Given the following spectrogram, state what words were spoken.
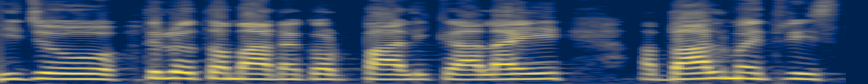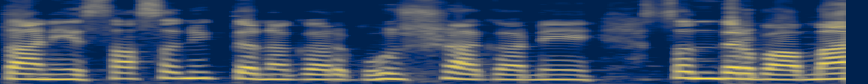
हिजो तिलोत्तमा नगरपालिकालाई बालमैत्री स्थानीय शासनयुक्त नगर घोषणा गर्ने सन्दर्भमा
